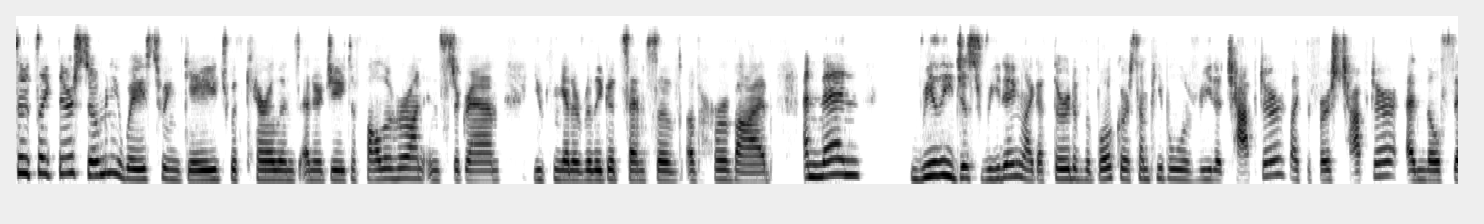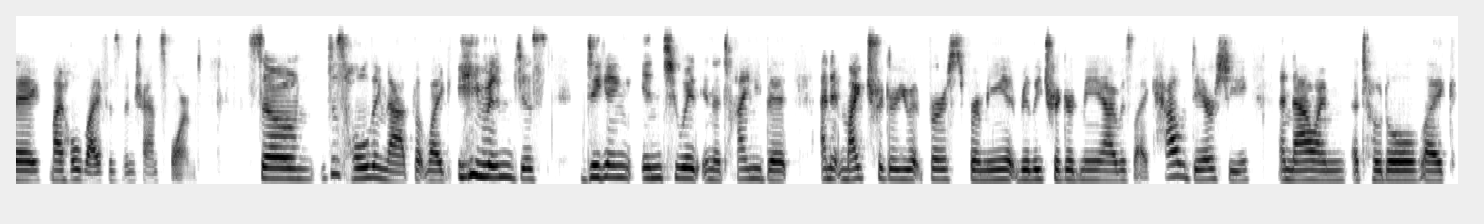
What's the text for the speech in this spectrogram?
So it's like there's so many ways to engage with Carolyn's energy, to follow her on Instagram. You can get a really good sense of of her vibe. And then really just reading like a third of the book, or some people will read a chapter, like the first chapter, and they'll say, My whole life has been transformed. So just holding that, but like even just digging into it in a tiny bit. and it might trigger you at first. For me, it really triggered me. I was like, how dare she? And now I'm a total like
